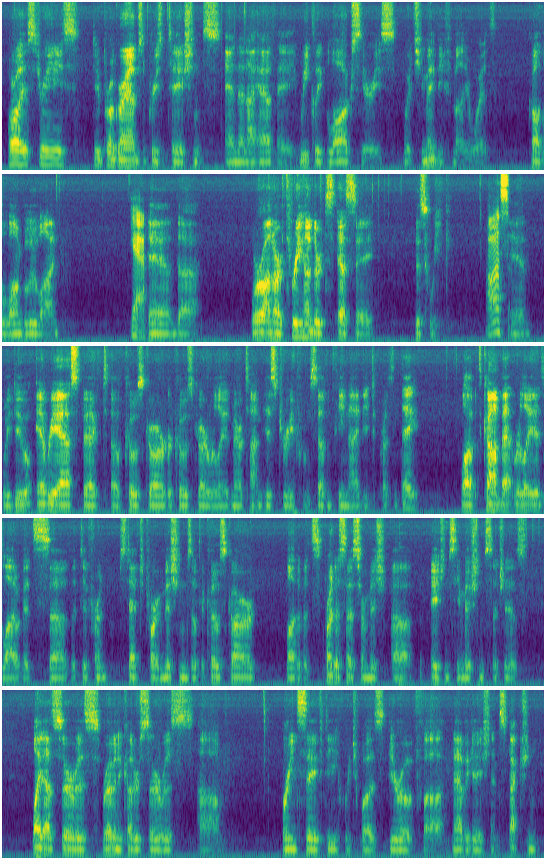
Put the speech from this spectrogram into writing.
oral histories, do programs and presentations, and then I have a weekly blog series, which you may be familiar with, called The Long Blue Line. Yeah. And uh, we're on our 300th essay this week. Awesome. And we do every aspect of Coast Guard or Coast Guard related maritime history from 1790 to present day. A lot of it's combat related, a lot of it's uh, the different statutory missions of the Coast Guard, lot of its predecessor mission, uh, agency missions, such as Lighthouse Service, Revenue Cutter Service, um, Marine Safety, which was Bureau of uh, Navigation Inspection,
